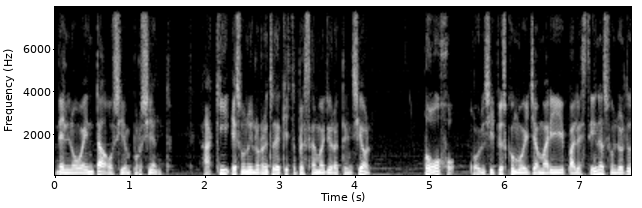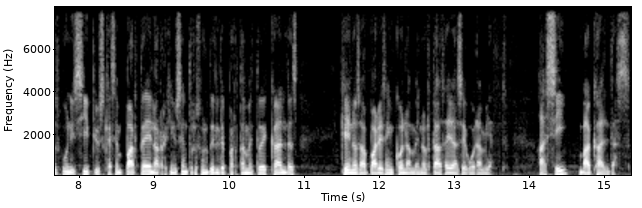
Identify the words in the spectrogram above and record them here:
del 90 o 100%. Aquí es uno de los retos de que hay que prestar mayor atención. Ojo, municipios como Villamar y Palestina son los dos municipios que hacen parte de la región centro-sur del departamento de Caldas que nos aparecen con la menor tasa de aseguramiento. Así va Caldas.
